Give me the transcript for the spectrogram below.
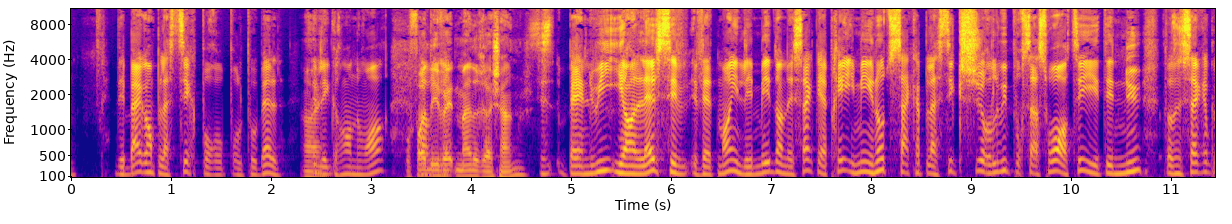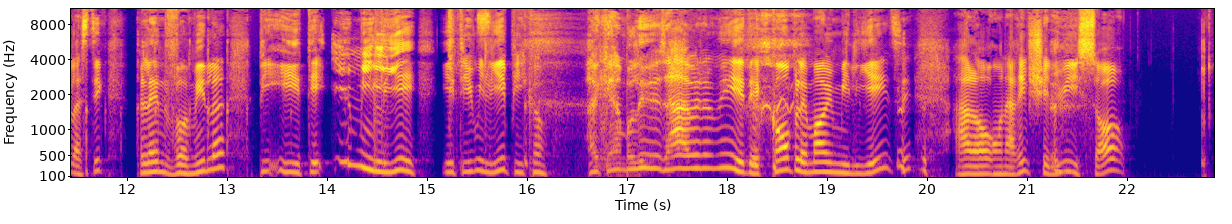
des bagues en plastique pour, pour le poubelle, les grands noirs. Pour faire des vêtements de rechange. C'est- Ben lui, il enlève ses vêtements, il les met dans le sac, puis après, il met un autre sac à plastique sur lui pour s'asseoir. Tu sais, il était nu dans un sac à plastique plein de vomi, là. Puis il était humilié. Il était humilié, puis comme... I can't believe it's happening to me. Il était complètement humilié, tu sais. Alors, on arrive chez lui, il sort.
